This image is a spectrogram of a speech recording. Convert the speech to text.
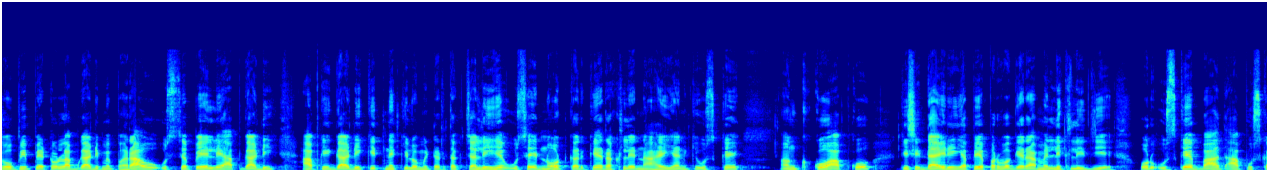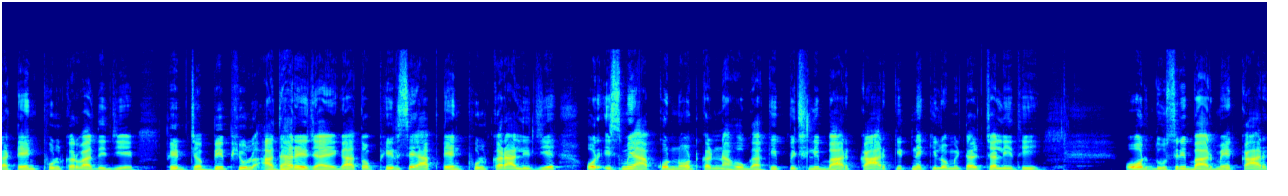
जो भी पेट्रोल आप गाड़ी में भरा हो, उससे पहले आप गाड़ी, आपकी गाड़ी कितने किलोमीटर तक चली है, उसे नोट करके रख लेना है। यानी कि उसके अंक को आपको किसी डायरी या पेपर वगैरह में लिख लीजिए और उसके बाद आप उसका टैंक फुल करवा दीजिए। फिर जब भी फ्यूल आधा रह जाएगा तो फिर से आप टैंक फुल करा लीजिए और इसमें आपको नोट करना होगा कि पिछली बार कार कितने किलोमीटर चली थी। और दूसरी बार में कार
